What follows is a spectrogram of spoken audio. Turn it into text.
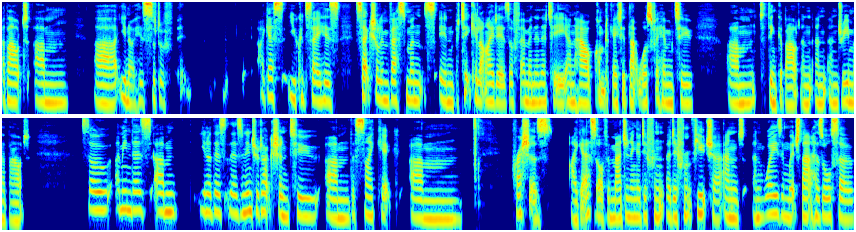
about um, uh, you know his sort of. I guess you could say his sexual investments in particular ideas of femininity and how complicated that was for him to um, to think about and, and, and dream about. So, I mean, there's um, you know, there's there's an introduction to um, the psychic um, pressures, I guess, of imagining a different a different future, and and ways in which that has also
